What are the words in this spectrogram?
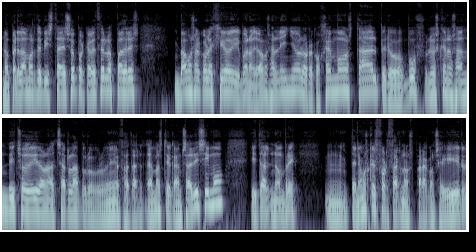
no perdamos de vista eso porque a veces los padres vamos al colegio y bueno, llevamos al niño, lo recogemos, tal, pero uff, no es que nos han dicho de ir a una charla, pero, pero me viene fatal. Además estoy cansadísimo y tal. No, hombre, Mm, tenemos que esforzarnos para conseguir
